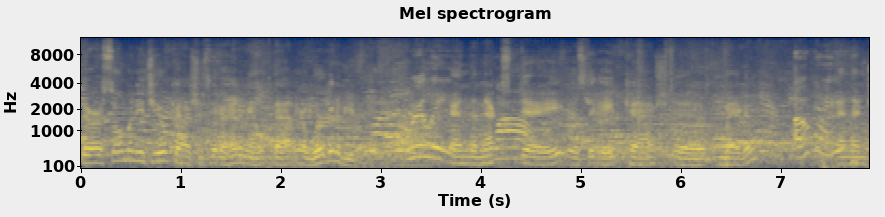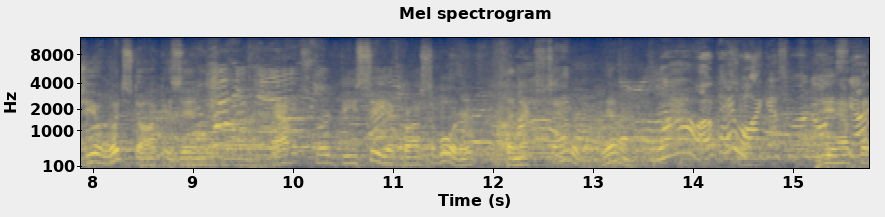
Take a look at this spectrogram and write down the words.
there are so many geocaches that are heading out that and we're going to be there. Really? And the next Wow. day is the 8 cache uh, mega. Okay. And then Geo Woodstock is in uh, Abbotsford, BC, across the border, the next Saturday. Yeah. wow. Okay. Well, I guess we're going Do you to have Seattle.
